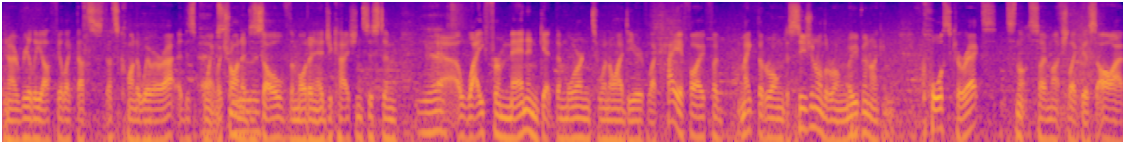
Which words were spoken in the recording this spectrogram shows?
you know really i feel like that's that's kind of where we're at at this point. We're trying to dissolve the modern education system Yeah. uh, away from men and get them more into an idea of like hey if I, if I make the wrong decision or the wrong movement i can course correct. It's not so much like this oh i,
